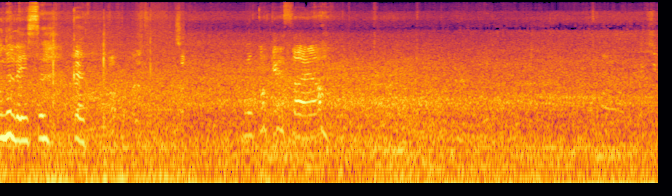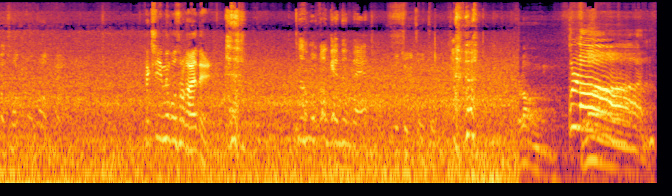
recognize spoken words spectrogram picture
오늘 레이스 끝. 못 걷겠어요. 택시 있는 곳으로 가야 돼 나 못 걷겠는데. 이쪽 이쪽 이쪽 올라가는 꿀런.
